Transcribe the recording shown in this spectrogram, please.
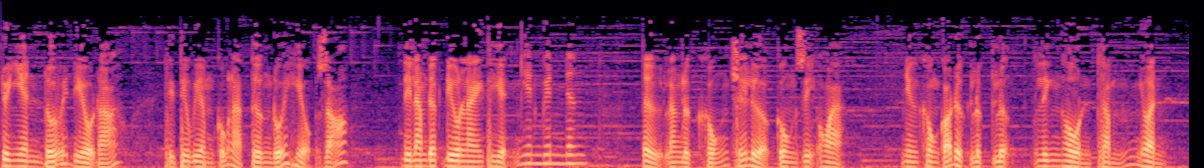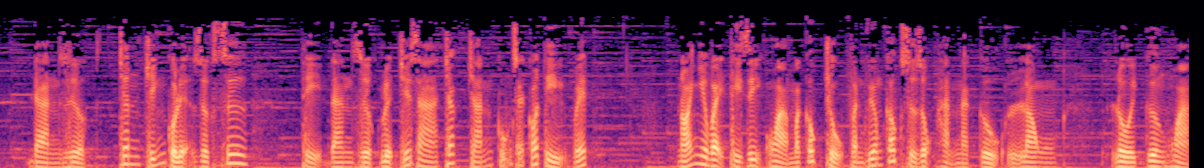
Tuy nhiên đối với điều đó thì tiêu viêm cũng là tương đối hiểu rõ. Để làm được điều này thì hiện nhiên nguyên nhân tử năng lực khống chế lửa cùng dị hỏa, nhưng không có được lực lượng linh hồn thấm nhuần. Đàn dược chân chính của luyện dược sư thì đàn dược luyện chế ra chắc chắn cũng sẽ có tỉ vết. Nói như vậy thì dị hỏa mà cốc chủ phần viêm cốc sử dụng hẳn là cửu long lôi cương hỏa.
